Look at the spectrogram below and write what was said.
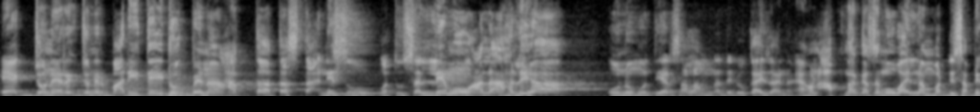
একজন আরেকজনের বাড়িতেই ঢুকবে না, হাত্তা তাস্তানিসু ওয়া তুসাল্লিমু আলা আহলিহা। অনুমতি আর সালাম না দিয়ে ঢোকাই যায় না। এখন আপনার কাছে মোবাইল নাম্বার দিছে, আপনি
